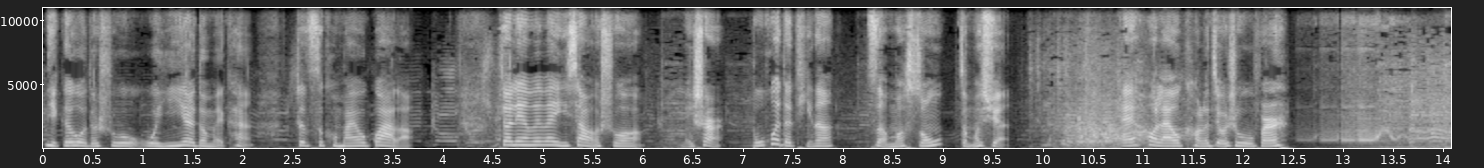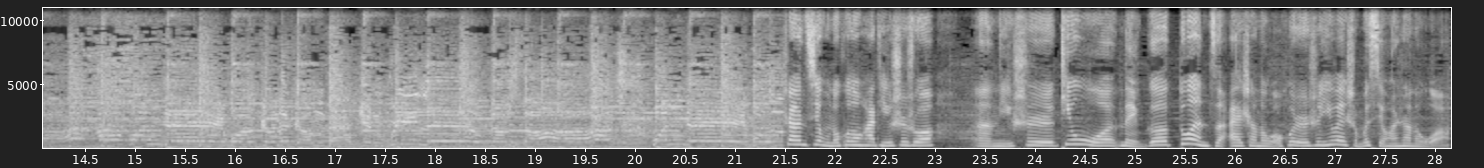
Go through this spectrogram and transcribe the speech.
你给我的书我一页都没看，这次恐怕要挂了。”教练微微一笑说：“没事儿，不会的题呢，怎么怂怎么选。”哎，后来我考了九十五分。上一期我们的互动话题是说。嗯，你是听我哪个段子爱上的我，或者是因为什么喜欢上的我？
